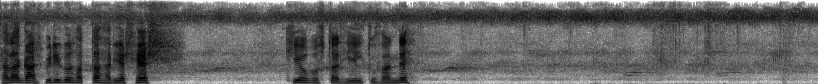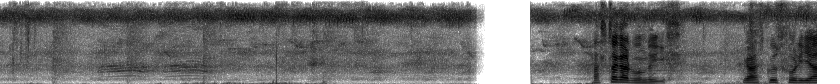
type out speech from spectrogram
সারা গাছ পিড়ি করে হত্যা হারিয়া শেষ। কি অবস্থার হিল তুফান রে। রাস্তাঘাট বন্ধ হয়ে গেছে। গাছ গুছ ফড়িয়া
